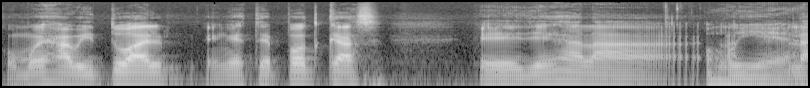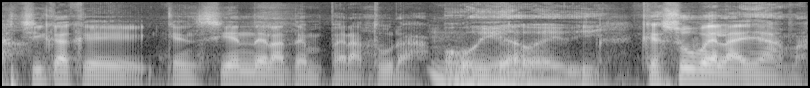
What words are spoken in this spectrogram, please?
como es habitual en este podcast, eh, llega la, Oh, la, yeah. la chica que, que enciende la temperatura, Oh, yeah, baby. que sube la llama.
